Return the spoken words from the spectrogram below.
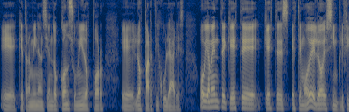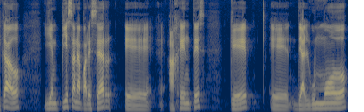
eh, que terminan siendo consumidos por eh, los particulares. Obviamente que este, que este, este modelo es simplificado y empiezan a aparecer eh, agentes que eh, de algún modo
